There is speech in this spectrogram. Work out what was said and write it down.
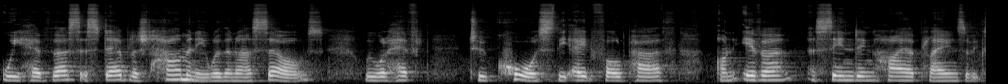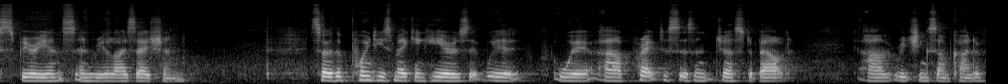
we have thus established harmony within ourselves, we will have to course the Eightfold Path on ever ascending higher planes of experience and realization. So the point he's making here is that we're, where our practice isn't just about uh, reaching some kind of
